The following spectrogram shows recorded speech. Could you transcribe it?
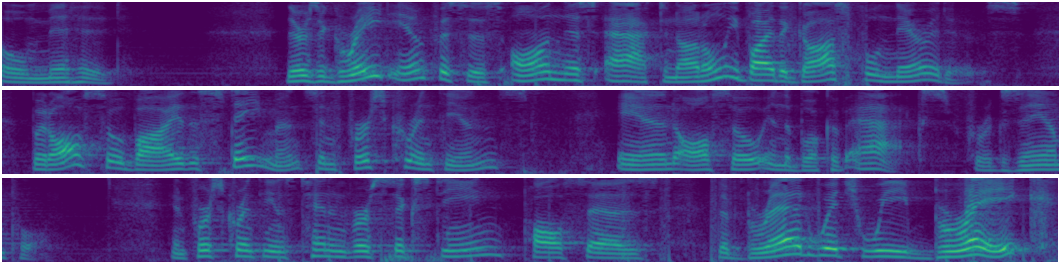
omitted. There's a great emphasis on this act, not only by the gospel narratives, but also by the statements in 1 Corinthians and also in the book of Acts. For example, in 1 Corinthians 10 and verse 16, Paul says, The bread which we break,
